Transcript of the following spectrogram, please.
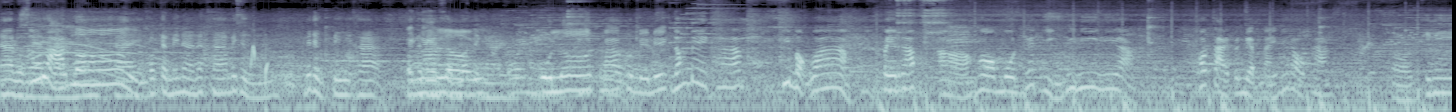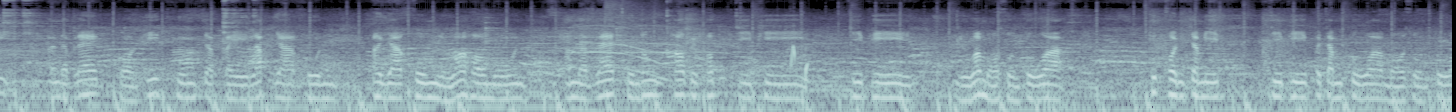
หน้าโรงแรสู้มหลานเลใช่ย คบกันไม่นานนะคะไม่ถึงไม่ถึงปีค่ะแต่งงานเลยแต่งงานเลโอุเลิศมากคุณเบเมกน้องเบย์ครับ ที่บอกว่าไปรับฮอร์โมนเพศหญิงที่นี่เนี่ยเขาจ่ายเป็นแบบไหนให้เราคะอ๋อที่นี่อันดับแรกก่อนที่คุณจะไปรับยาคุณ ยาคุมหรือว่าฮอร์โมนอันดับแรกคุณต้องเข้าไปพบ GP GP หรือว่าหมอส่วนตัว ทุกคนจะมี GP ประจำตัวหมอส่วนตัว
